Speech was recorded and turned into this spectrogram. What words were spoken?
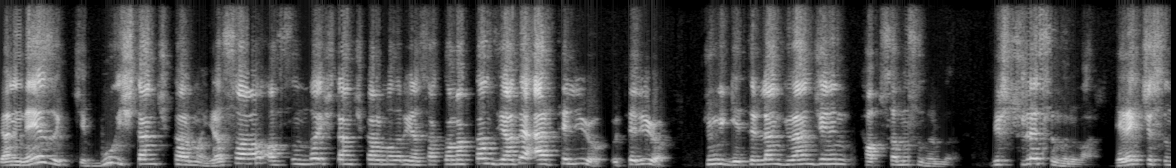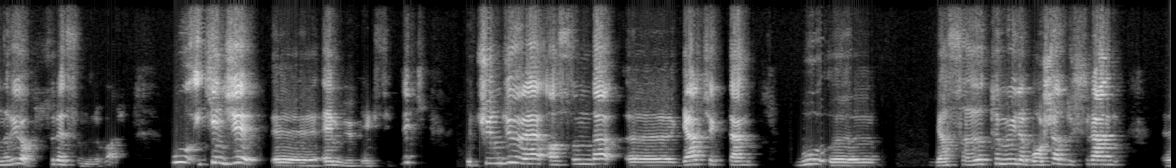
Yani ne yazık ki bu işten çıkarma yasağı aslında işten çıkarmaları yasaklamaktan ziyade erteliyor, öteliyor. Çünkü getirilen güvencenin kapsamı sınırlı. Bir süre sınırı var. Gerekçe sınırı yok, süre sınırı var. Bu ikinci e, en büyük eksiklik. Üçüncü ve aslında e, gerçekten bu e, yasağı tümüyle boşa düşüren e,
